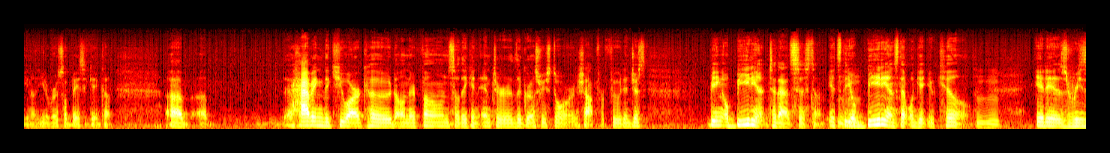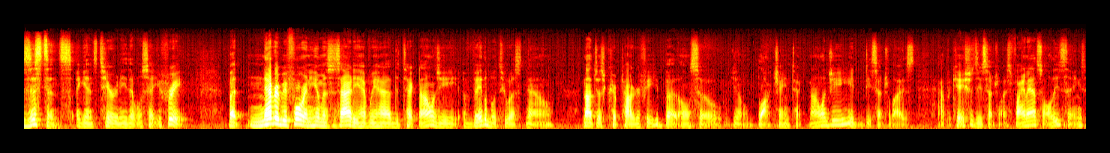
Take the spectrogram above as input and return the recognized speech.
you know, Universal Basic Income. Uh, uh, having the QR code on their phone so they can enter the grocery store and shop for food and just being obedient to that system. It's the obedience that will get you killed. It is resistance against tyranny that will set you free. But never before in human society have we had the technology available to us now, not just cryptography, but also you know blockchain technology, decentralized applications, decentralized finance, all these things,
